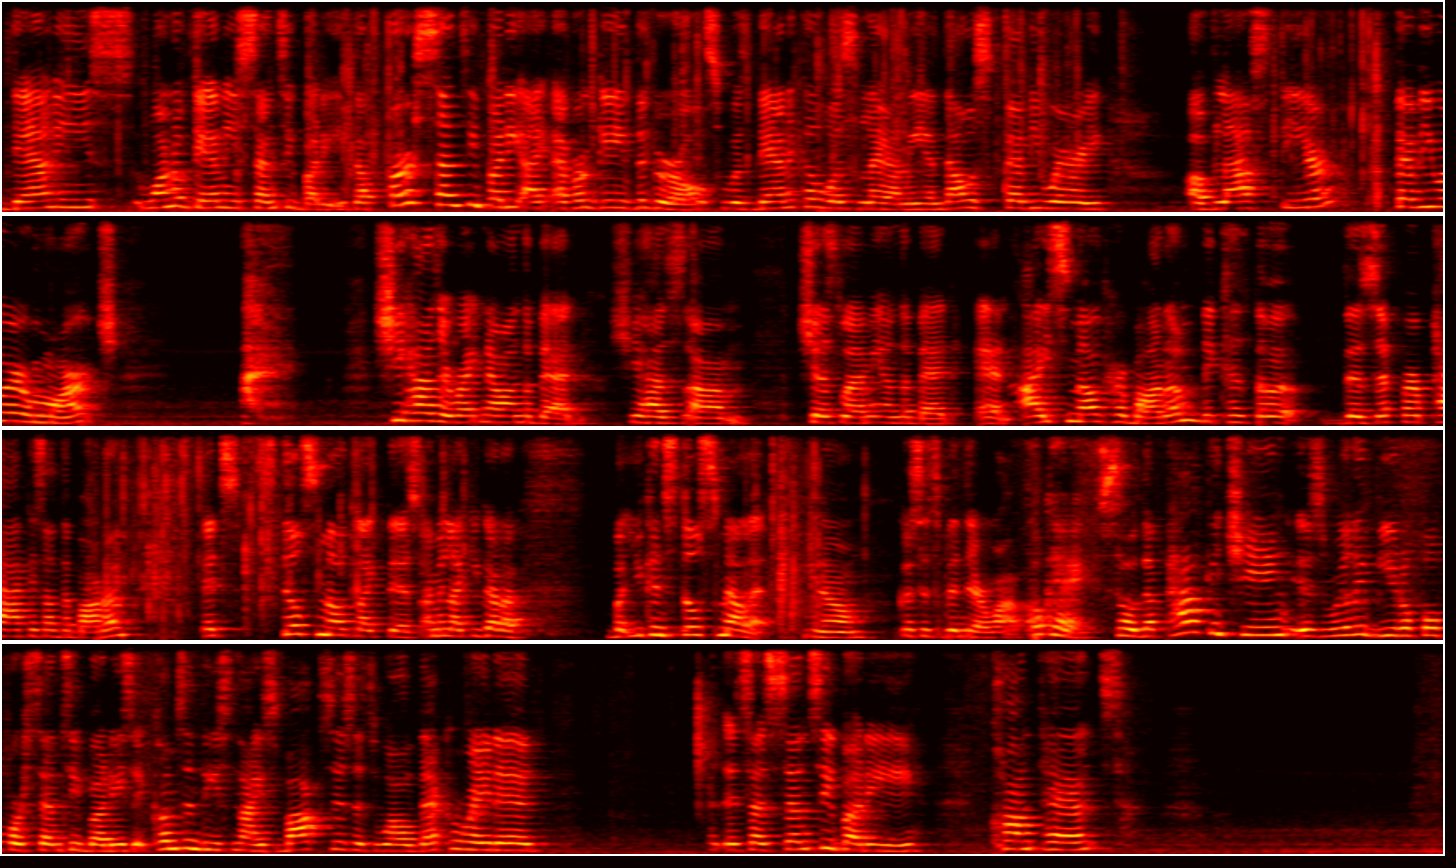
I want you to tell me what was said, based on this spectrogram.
Danny's one of Danny's Scentsy Buddy. The first Scentsy Buddy I ever gave the girls was Danica was Lammy and that was February of last year. February or March. she has it right now on the bed. She has um she has Lammy on the bed and I smelled her bottom because the the zipper pack is at the bottom it still smelled like this I mean like you gotta but you can still smell it you know because it's been there a while okay so the packaging is really beautiful for Scentsy Buddies it comes in these nice boxes it's well decorated it says Scentsy Buddy content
